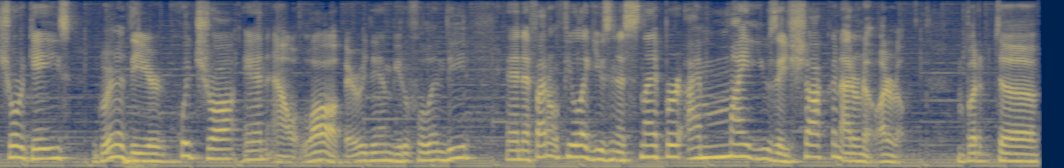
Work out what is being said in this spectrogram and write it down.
Shortgaze, grenadier, quick draw, and outlaw. Very damn beautiful indeed. And if I don't feel like using a sniper, I might use a shotgun. I don't know, I don't know. But uh,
